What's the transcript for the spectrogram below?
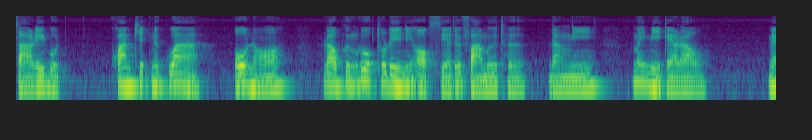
สารีบุตร ความคิดนึกว่า โอ๋หนอ เราพึงรูปธุรีนี้ออกเสียด้วยฝ่ามือเถิด ดังนี้ไม่มีแก่เรา แม้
